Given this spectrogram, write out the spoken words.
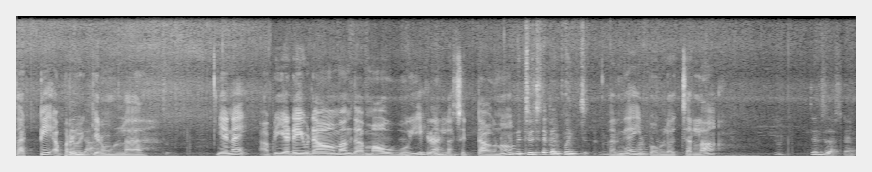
தட்டி அப்புறம் வைக்கணும் உள்ள. ஏன்னா அப்படி எடை விடாமல் அந்த மாவு போய் நல்லா செட் ஆகணும். பாருங்க இப்போ உள்ள வச்சிடலாம் வச்சிடலாம்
